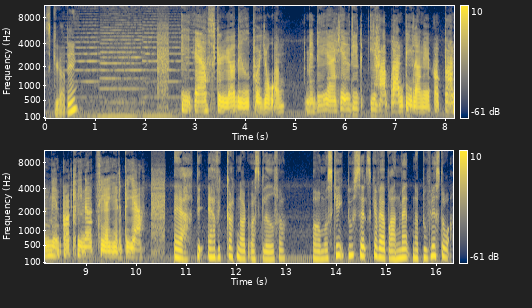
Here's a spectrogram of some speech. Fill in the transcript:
Skørt, ikke? I er skøre nede på jorden. Men det er heldigt, I har brandbilerne og brandmænd og kvinder til at hjælpe jer. Ja, det er vi godt nok også glade for. Og måske du selv skal være brandmand, når du bliver stor.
